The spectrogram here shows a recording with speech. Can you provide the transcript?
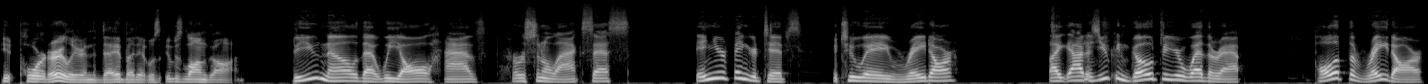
it poured earlier in the day, but it was it was long gone. Do you know that we all have personal access in your fingertips to a radar? Like, I That mean, is you true. can go to your weather app, pull up the radar,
